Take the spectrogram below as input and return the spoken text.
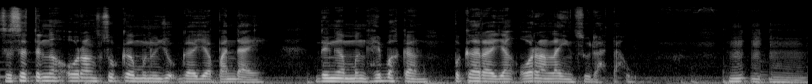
Sesetengah orang suka menunjuk gaya pandai dengan menghebahkan perkara yang orang lain sudah tahu. Hmm.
